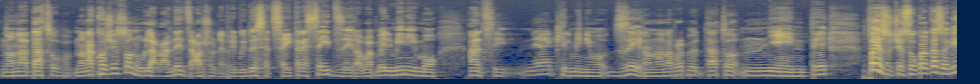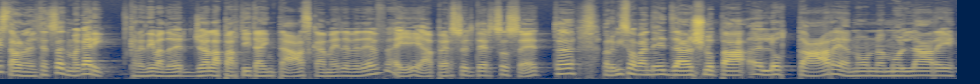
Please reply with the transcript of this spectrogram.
non ha, dato, non ha concesso nulla, Van de Zancho nei primi due set 6-3-6-0, ma il minimo, anzi neanche il minimo, 0, non ha proprio dato niente. Poi è successo qualcosa di strano nel terzo set, magari credeva di avere già la partita in tasca Medvedev e ha perso il terzo set. Bravissimo Van de Zancho a lottare, a non mollare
